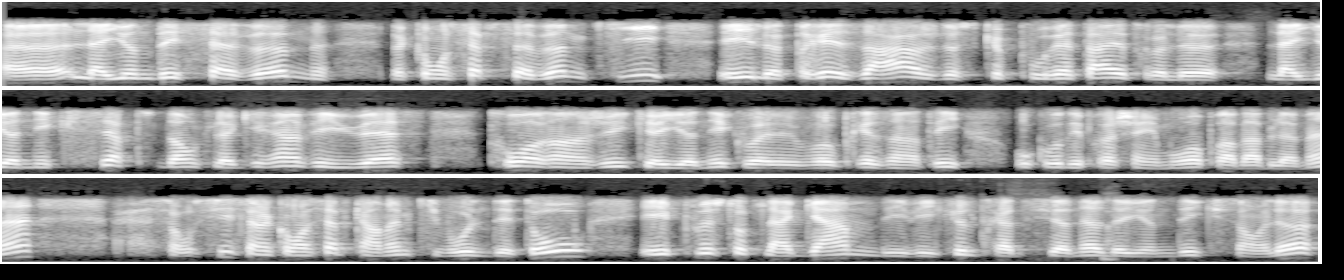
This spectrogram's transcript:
Euh, la Hyundai 7, le concept 7 qui est le présage de ce que pourrait être le, la Ioniq 7, donc le grand VUS trois rangées que Ioniq va, va présenter au cours des prochains mois probablement. Euh, ça aussi, c'est un concept quand même qui vaut le détour. Et plus toute la gamme des véhicules traditionnels de Hyundai qui sont là.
